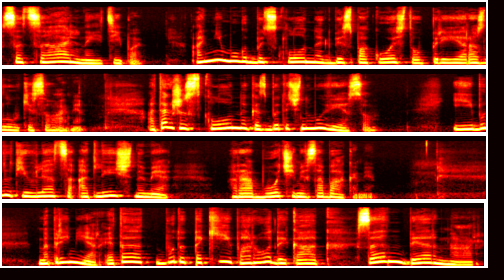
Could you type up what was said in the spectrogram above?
социальные типы. Они могут быть склонны к беспокойству при разлуке с вами, а также склонны к избыточному весу и будут являться отличными рабочими собаками. Например, это будут такие породы, как Сен-Бернар,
